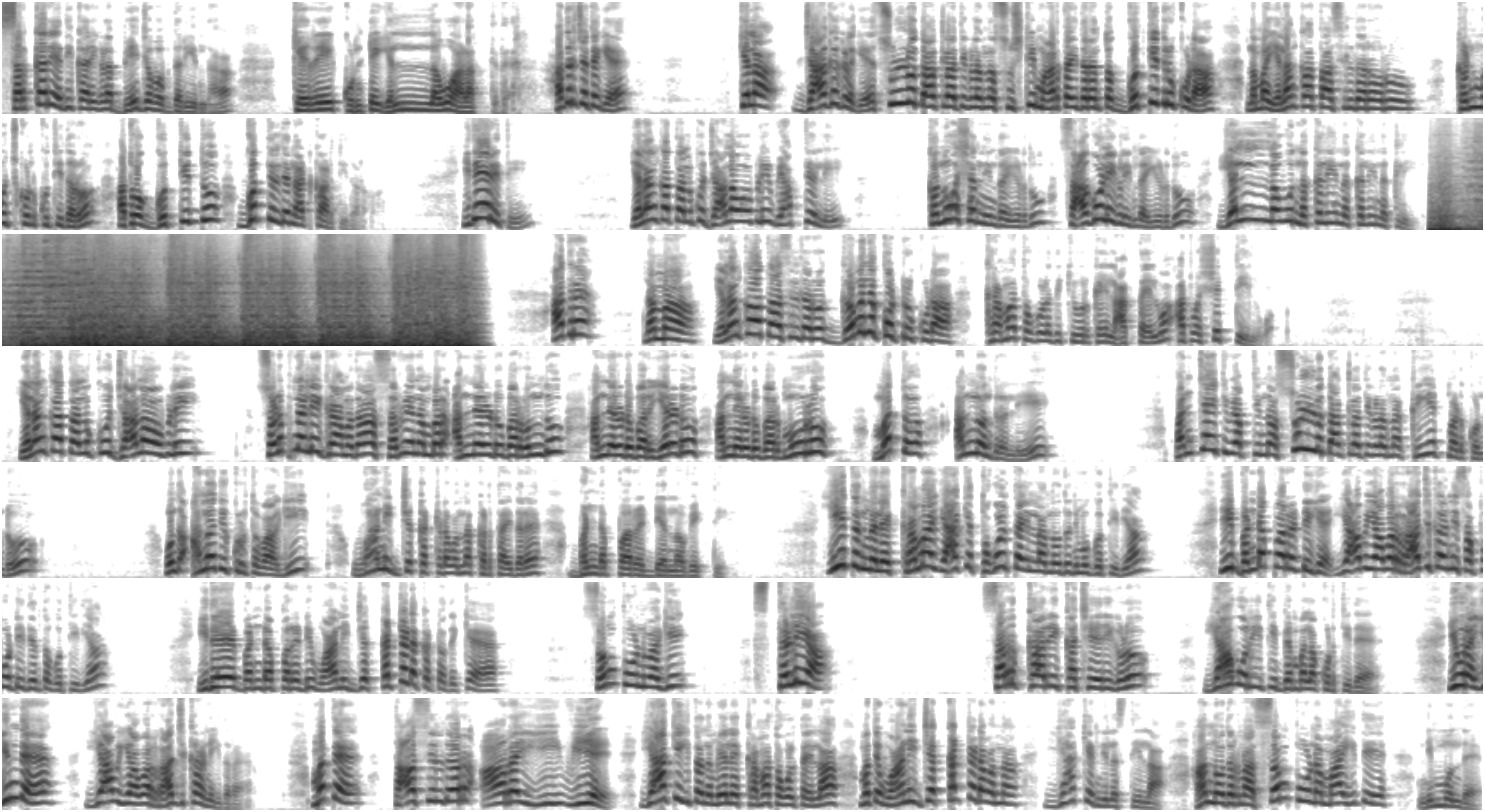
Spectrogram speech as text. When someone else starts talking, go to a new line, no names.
ಸರ್ಕಾರಿ ಅಧಿಕಾರಿಗಳ ಬೇಜವಾಬ್ದಾರಿಯಿಂದ ಕೆರೆ, ಕುಂಟೆ ಎಲ್ಲವೂ ಹಾಳಾಗ್ತಿದೆ. ಅದ್ರ ಜೊತೆಗೆ ಕೆಲ ಜಾಗಗಳಿಗೆ ಸುಳ್ಳು ದಾಖಲಾತಿಗಳನ್ನು ಸೃಷ್ಟಿ ಮಾಡ್ತಾ ಇದ್ದಾರೆ ಅಂತ ಗೊತ್ತಿದ್ರೂ ಕೂಡ ನಮ್ಮ ಯಲಂಕ ತಹಸೀಲ್ದಾರ್ ಅವರು ಕಣ್ಮುಚ್ಕೊಂಡು ಕೂತಿದ್ದಾರೋ ಅಥವಾ ಗೊತ್ತಿದ್ದು ಗೊತ್ತಿಲ್ಲದೆ ನಾಟಕ ಆಡ್ತಿದ್ದಾರೋ ಇದೇ ರೀತಿ ಯಲಂಕ ತಾಲೂಕು ಜಾಲ ಹೋಬಳಿ ವ್ಯಾಪ್ತಿಯಲ್ಲಿ ಕನ್ವರ್ಷನ್ನಿಂದ ಹಿಡಿದು ಸಾಗೋಳಿಗಳಿಂದ ಹಿಡಿದು ಎಲ್ಲವೂ ನಕಲಿ ನಕಲಿ ನಕಲಿ. ಆದರೆ ನಮ್ಮ ಯಲಂಕ ತಹಸೀಲ್ದಾರ್ ಗಮನ ಕೊಟ್ಟರು ಕೂಡ ಕ್ರಮ ತಗೊಳ್ಳೋದಕ್ಕೆ ಇವ್ರ ಕೈಲಿ ಆಗ್ತಾ ಇಲ್ವೋ ಅಥವಾ ಶಕ್ತಿ ಇಲ್ವೋ? ಯಲಂಕ ತಾಲೂಕು ಜಾಲ ಹೋಬಳಿ ಗ್ರಾಮದ ಸರ್ವೆ ನಂಬರ್ ಹನ್ನೆರಡು ಬಾರ್ ಒಂದು, ಹನ್ನೆರಡು ಬಾರ್ ಎರಡು, ಹನ್ನೆರಡು ಬಾರ್ ಮೂರು ಮತ್ತು ಹನ್ನೊಂದರಲ್ಲಿ ಪಂಚಾಯಿತಿ ವ್ಯಾಪ್ತಿಯಿಂದ ಸುಳ್ಳು ದಾಖಲಾತಿಗಳನ್ನು ಕ್ರಿಯೇಟ್ ಮಾಡಿಕೊಂಡು ಒಂದು ಅನಧಿಕೃತವಾಗಿ ವಾಣಿಜ್ಯ ಕಟ್ಟಡವನ್ನು ಕಟ್ತಾ ಇದ್ದಾರೆ ಬಂಡಪ್ಪ ರೆಡ್ಡಿ ಅನ್ನೋ ವ್ಯಕ್ತಿ. ಈತನ ಮೇಲೆ ಕ್ರಮ ಯಾಕೆ ತಗೊಳ್ತಾ ಇಲ್ಲ ಅನ್ನೋದು ನಿಮಗೆ ಗೊತ್ತಿದೆಯಾ? ಈ ಬಂಡಪ್ಪ ರೆಡ್ಡಿಗೆ ಯಾವ ಯಾವ ರಾಜಕಾರಣಿ ಸಪೋರ್ಟ್ ಇದೆ ಅಂತ ಗೊತ್ತಿದೆಯಾ? ಇದೇ ಬಂಡಪ್ಪ ರೆಡ್ಡಿ ವಾಣಿಜ್ಯ ಕಟ್ಟಡ ಕಟ್ಟೋದಕ್ಕೆ ಸಂಪೂರ್ಣವಾಗಿ ಸ್ಥಳೀಯ ಸರ್ಕಾರಿ ಕಚೇರಿಗಳು ಯಾವ ರೀತಿ ಬೆಂಬಲ ಕೊಡ್ತಿದೆ? ಇವರ ಹಿಂದೆ ಯಾವ ಯಾವ ರಾಜಕಾರಣಿ ಇದ್ದಾರೆ ಮತ್ತು tahsildar R I E V A ಯಾಕೆ ಈತನ ಮೇಲೆ ಕ್ರಮ ತಗೊಳ್ತಾ ಇಲ್ಲ ಮತ್ತು ವಾಣಿಜ್ಯ ಕಟ್ಟಡವನ್ನು ಯಾಕೆ ನಿಲ್ಲಿಸ್ತಿಲ್ಲ ಅನ್ನೋದ್ರನ್ನ ಸಂಪೂರ್ಣ ಮಾಹಿತಿ ನಿಮ್ಮ ಮುಂದೆ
